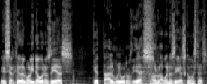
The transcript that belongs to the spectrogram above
Eh, Sergio del Molino, buenos días. ¿Qué tal? Muy buenos días. Hola, buenos días, ¿cómo estás?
